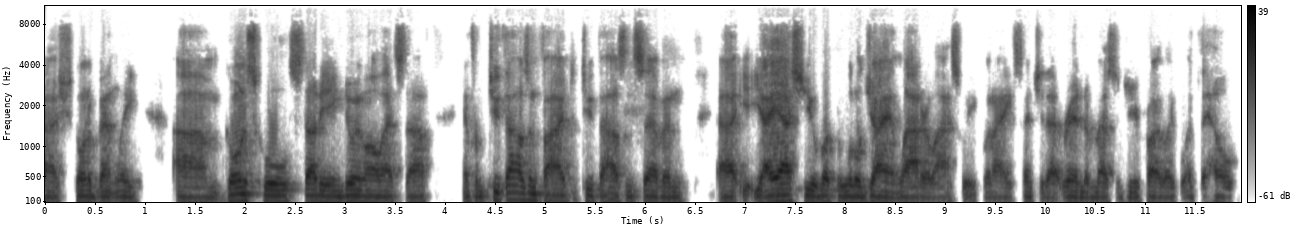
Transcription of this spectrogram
Uh, she's going to Bentley, um, going to school, studying, doing all that stuff. And from 2005 to 2007, uh, I asked you about the little giant ladder last week when I sent you that random message, and you're probably like, "What the hell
